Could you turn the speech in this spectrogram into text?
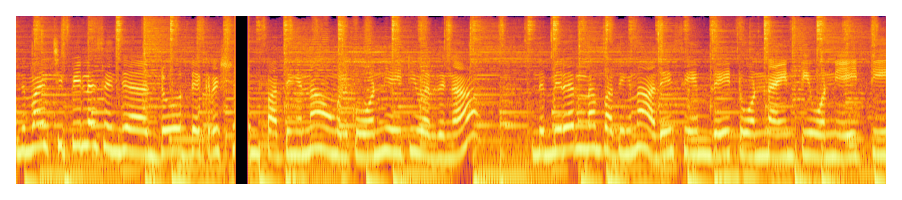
இந்த மாதிரி சிப்பியில் செஞ்ச டோர் டெக்கரேஷன் பார்த்தீங்கன்னா உங்களுக்கு ஒன் எயிட்டி வருதுங்க. இந்த மிரர்லாம் பார்த்தீங்கன்னா அதே same rate one ninety one eighty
